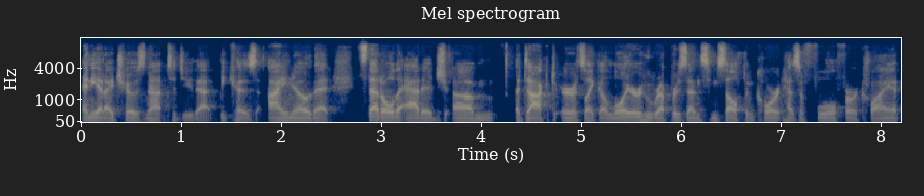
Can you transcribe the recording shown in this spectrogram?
And yet I chose not to do that because I know that it's that old adage um, a doctor, or it's like a lawyer who represents himself in court has a fool for a client,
